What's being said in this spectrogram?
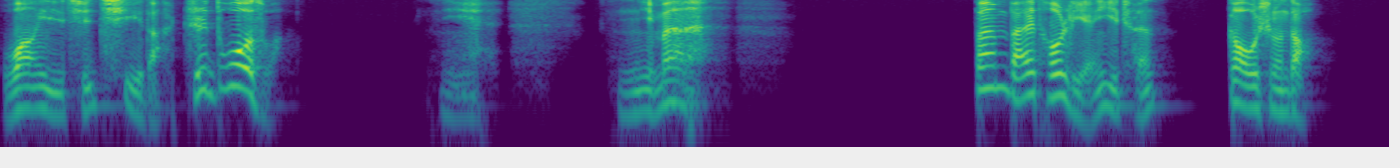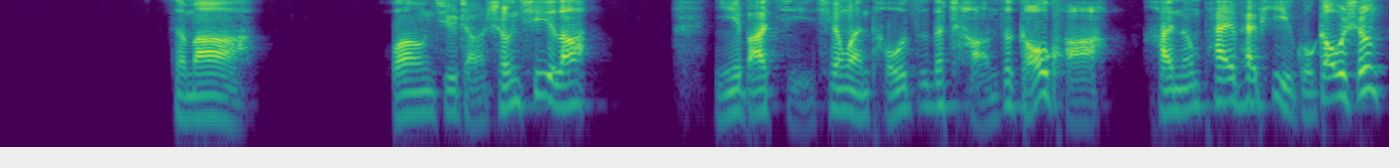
汪一奇气得直哆嗦：“你，你们！”班白头脸一沉，高声道：“怎么，汪局长生气了？你把几千万投资的厂子搞垮，还能拍拍屁股高升？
